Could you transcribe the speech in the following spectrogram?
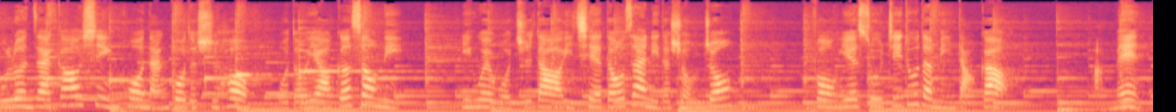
无论在高兴或难过的时候，我都要歌颂你，因为我知道一切都在你的手中。奉耶稣基督的名祷告，阿门。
